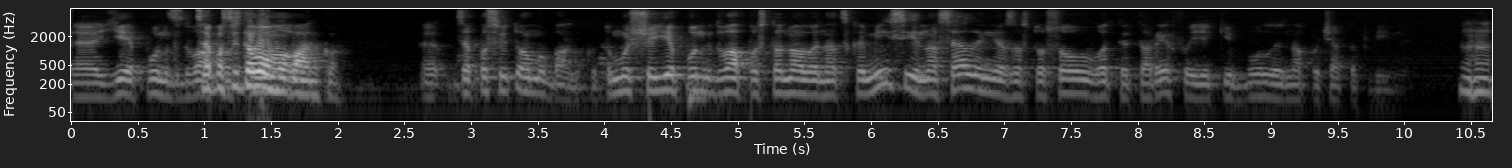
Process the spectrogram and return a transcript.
е, є пункт 2 Це по світовому банку. Е, Це по світовому банку, тому що є пункт 2 постанови Нацкомісії населення застосовувати тарифи, які були на початок війни. Угу.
